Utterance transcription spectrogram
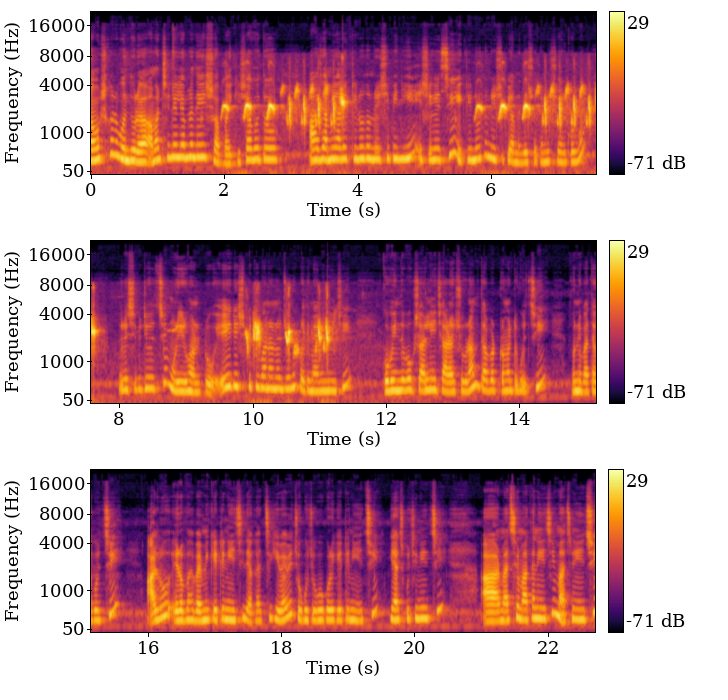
নমস্কার বন্ধুরা, আমার চ্যানেলে আপনাদের সবাইকে স্বাগত। আজ আমি আরেকটি নতুন রেসিপি নিয়ে এসে গেছি। একটি নতুন রেসিপি আপনাদের সাথে আমি শেয়ার করব। তো রেসিপিটি হচ্ছে মুড়ির ঘন্ট। এই রেসিপিটি বানানোর জন্য প্রথমে আমি নিয়েছি গোবিন্দভোগ চাল নিয়েছি আড়াইশো গ্রাম, তারপর টমেটো কুচি, ধনে পাতা কুচি, আলু, এরকমভাবে আমি কেটে নিয়েছি, দেখাচ্ছি কীভাবে। চোখো চোখো করে কেটে নিয়েছি, পেঁয়াজ কুচি নিয়েছি, আর মাছের মাথা নিয়েছি, মাছ নিয়েছি।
